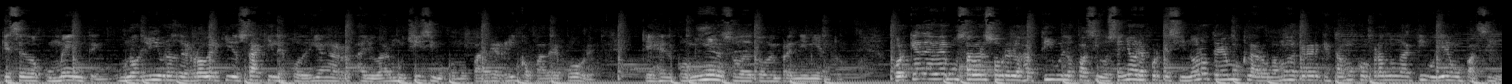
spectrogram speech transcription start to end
que se documenten. Unos libros de Robert Kiyosaki les podrían ayudar muchísimo, como Padre Rico, Padre Pobre, que es el comienzo de todo emprendimiento. ¿Por qué debemos saber sobre los activos y los pasivos? Señores, porque si no lo tenemos claro, vamos a creer que estamos comprando un activo y es un pasivo.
